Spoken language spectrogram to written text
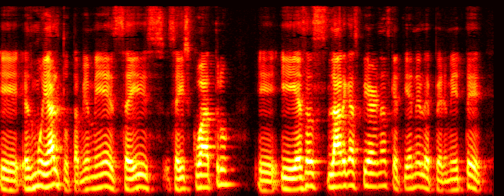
es muy alto. También mide 6'4 y esas largas piernas que tiene le permite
